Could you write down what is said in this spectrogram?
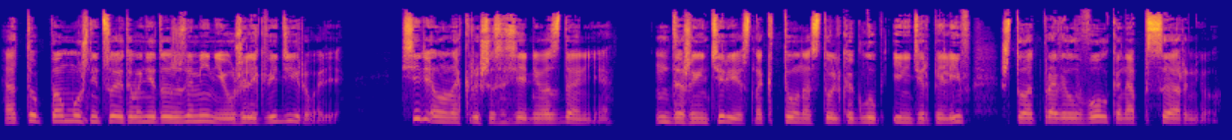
А то помощницу этого недоразумения уже ликвидировали. Сидела на крыше соседнего здания. Даже интересно, кто настолько глуп и нетерпелив, что отправил волка на псарню.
